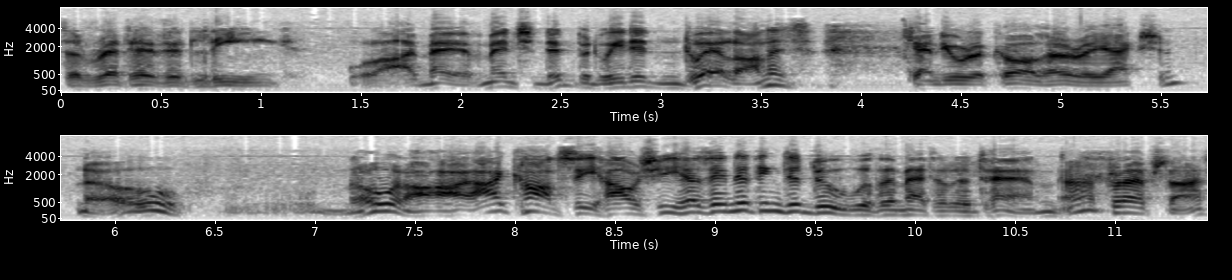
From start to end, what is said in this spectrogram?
the Red-Headed League? Well, I may have mentioned it, but we didn't dwell on it. Can you recall her reaction? No, no, and I, I can't see how she has anything to do with the matter at hand. Ah, perhaps not.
